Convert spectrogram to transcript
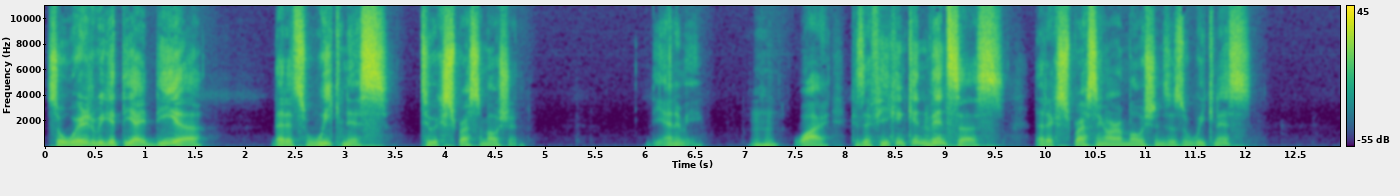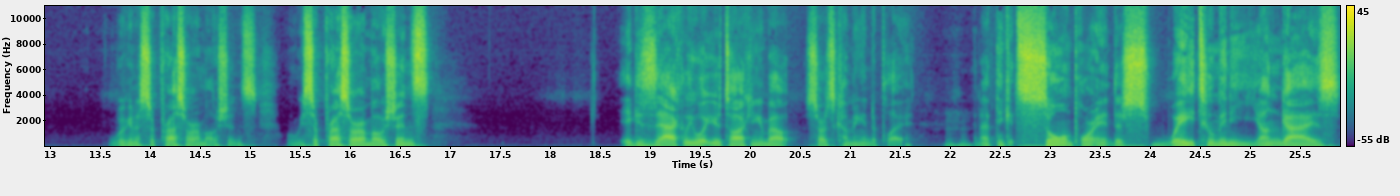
So where did we get the idea that it's weakness to express emotion? The enemy. Why? Because if he can convince us that expressing our emotions is a weakness, we're going to suppress our emotions. When we suppress our emotions, exactly what you're talking about starts coming into play. Mm-hmm. And I think it's so important. There's way too many young guys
